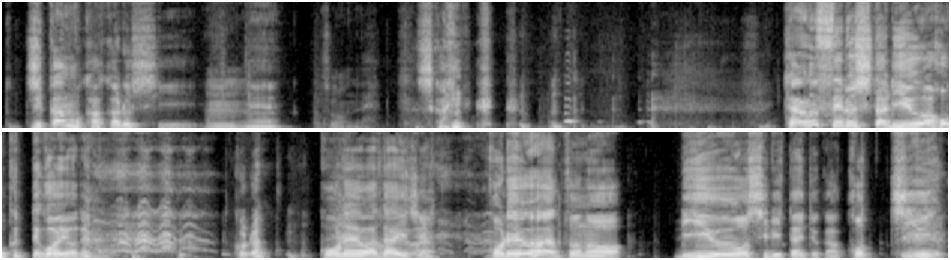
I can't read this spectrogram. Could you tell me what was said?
と時間もかかるし、うん。ね。そうね。確かに。キャンセルした理由は送ってこいよでも。これは、これは大事や。これはその理由を知りたいというかこっち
